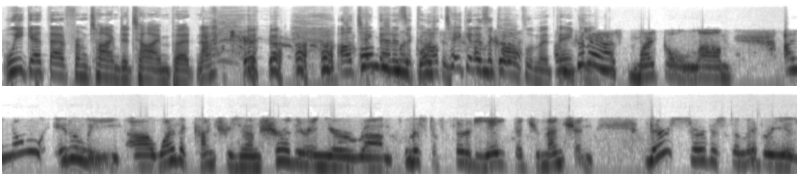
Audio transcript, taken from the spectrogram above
We get that from time to time, but I'll take that as a will take it as a compliment. Thank you. I'm going to ask Michael. Um, I know Italy, uh, one of the countries, and I'm sure they're in your um, list of 38 that you mentioned. Their service delivery is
